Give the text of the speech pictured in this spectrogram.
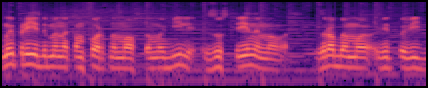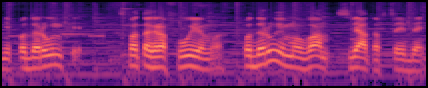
Ми приїдемо на комфортному автомобілі, зустрінемо вас, зробимо відповідні подарунки, сфотографуємо, подаруємо вам свято в цей день.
